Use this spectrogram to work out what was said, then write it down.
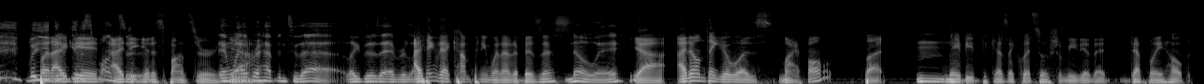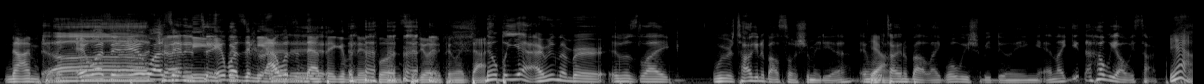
but, but did I get a did I did get a sponsor. And yeah. whatever happened to that? Like, does it ever like? I think that company went out of business. no way. Yeah, I don't think it was my fault, but Mm. maybe because I quit social media that definitely helped. No, I'm kidding. it Ah, wasn't. It wasn't me. It wasn't me. I wasn't that big of an influence to do anything like that. No, but yeah, I remember it was like we were talking about social media and we were talking about like what we should be doing and like you know, how we always talk. Yeah.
